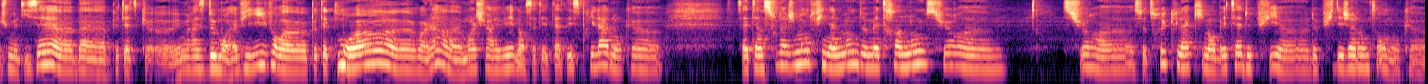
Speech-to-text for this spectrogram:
je me disais, bah, peut-être qu'il me reste deux mois à vivre, peut-être moins. voilà, moi, je suis arrivée dans cet état d'esprit-là. Donc, ça a été un soulagement finalement de mettre un nom sur euh, ce truc-là qui m'embêtait depuis, euh, depuis déjà longtemps. Donc, euh,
